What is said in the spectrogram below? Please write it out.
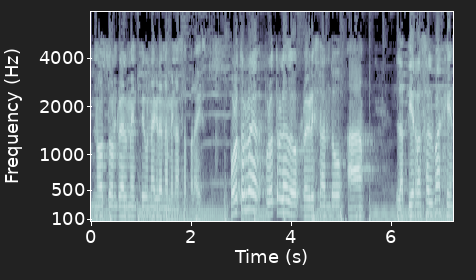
no son realmente una gran amenaza para estos. Por otro, por otro lado, regresando a la Tierra Salvaje,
